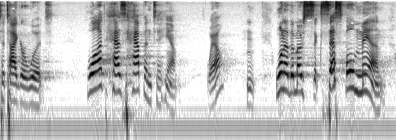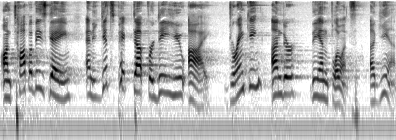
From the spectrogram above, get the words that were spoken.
to Tiger Woods? What has happened to him? Well, hmm, one of the most successful men on top of his game, and he gets picked up for DUI, drinking under the influence again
